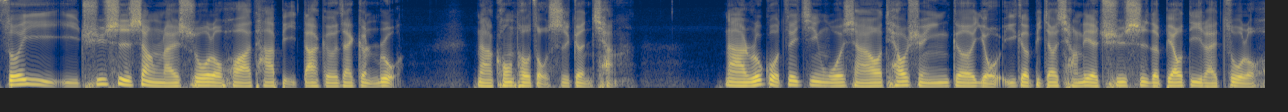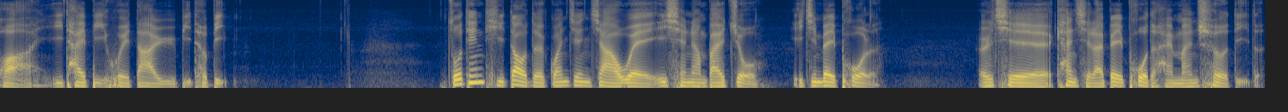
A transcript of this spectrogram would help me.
所以以趋势上来说的话，它比大哥在更弱，那空头走势更强。那如果最近我想要挑选一个有一个比较强烈趋势的标的来做的话，以太币会大于比特币。昨天提到的关键价位一千两百九已经被破了，而且看起来被破的还蛮彻底的。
